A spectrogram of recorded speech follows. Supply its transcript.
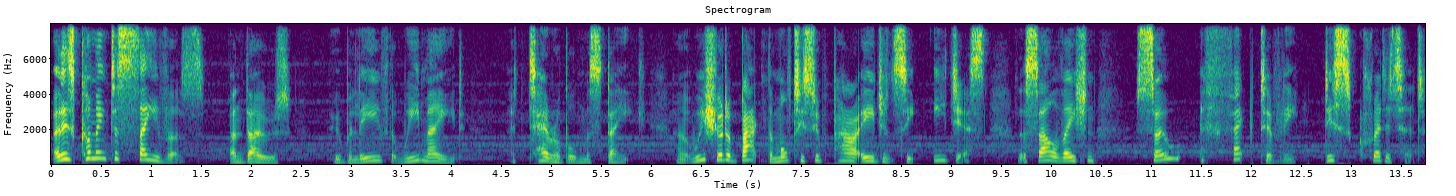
and is coming to save us, and those who believe that we made a terrible mistake that we should have backed the multi superpower agency Aegis that salvation so effectively discredited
